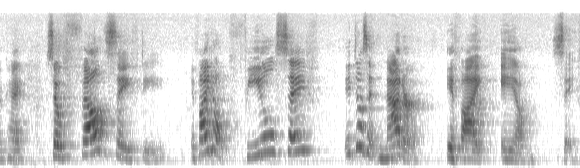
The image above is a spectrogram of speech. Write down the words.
Okay? So, felt safety, if I don't feel safe, it doesn't matter if I am safe.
